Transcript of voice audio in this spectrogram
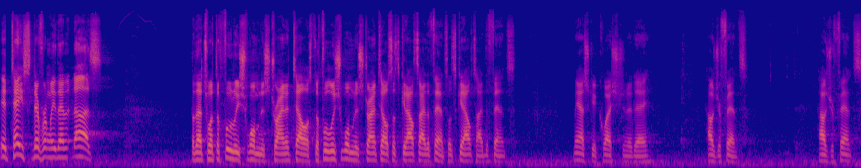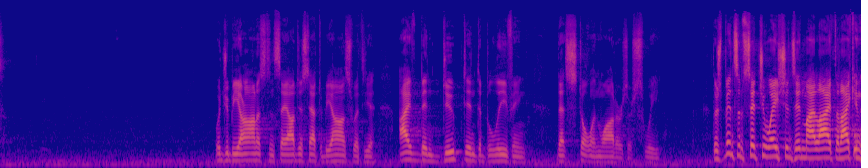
it tastes differently than it does. But that's what the foolish woman is trying to tell us. The foolish woman is trying to tell us, let's get outside the fence. Let's get outside the fence. Let me ask you a question today. How's your fence? How's your fence? Would you be honest and say, I'll just have to be honest with you? I've been duped into believing that stolen waters are sweet. There's been some situations in my life that I can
